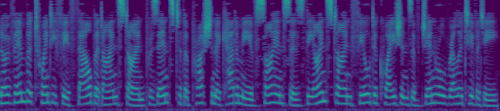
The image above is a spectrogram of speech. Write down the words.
November 25 – Albert Einstein presents to the Prussian Academy of Sciences the Einstein field equations of general relativity.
